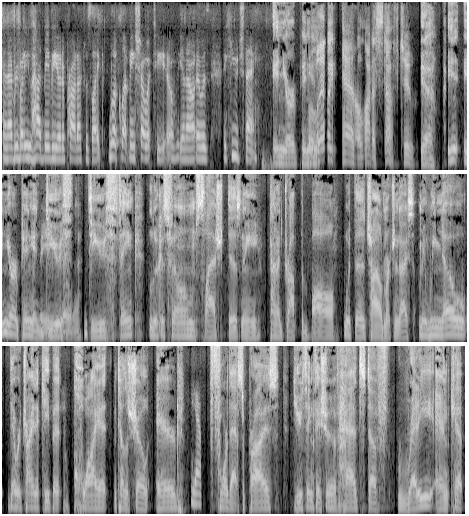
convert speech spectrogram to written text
and everybody who had Baby Yoda product was like, "Look, let me show it to you." You know, it was a huge thing. in your opinion, well, that had a lot of stuff too. Yeah. In, in your opinion, do you Yoda. do you think Lucasfilm slash Disney kind of dropped the ball with the child merchandise? I mean, we know they were trying to keep it quiet until the show aired Yeah. for that surprise. Do you think they should have had stuff ready and kept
